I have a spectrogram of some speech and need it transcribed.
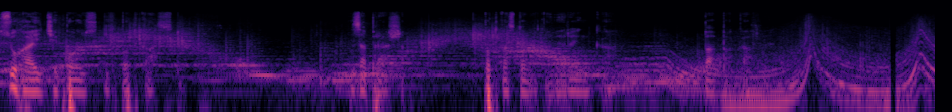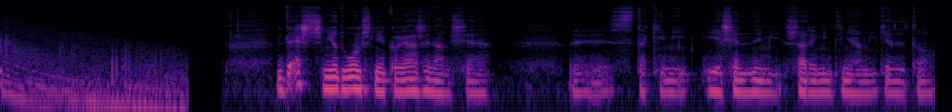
Słuchajcie polskich podcastów. Zapraszam. Podcastowa kawiarenka, Papa Kawy. Deszcz nieodłącznie kojarzy nam się y, z takimi jesiennymi, szarymi dniami, kiedy to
